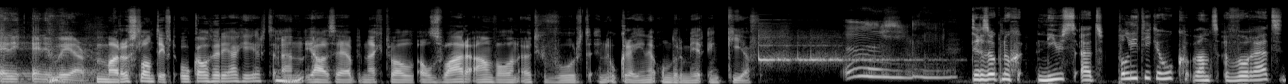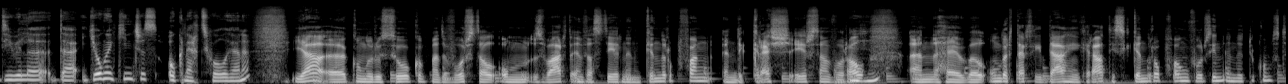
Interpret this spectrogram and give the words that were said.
anywhere. Maar Rusland heeft ook al gereageerd. En ja, zij hebben echt wel al zware aanvallen uitgevoerd in Oekraïne, onder meer in Kiev. Er is ook nog nieuws uit politieke hoek, want vooruit die willen dat jonge kindjes ook naar school gaan. Hè? Ja, uh, Conor Rousseau komt met een voorstel om zwaar te investeren in kinderopvang, in de crash eerst en vooral. Mhm. En hij wil onder 30 dagen gratis kinderopvang voorzien in de toekomst.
